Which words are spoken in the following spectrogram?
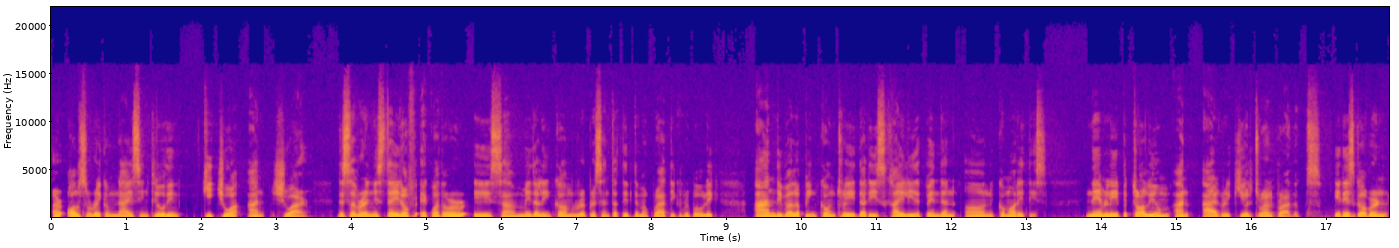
are also recognized, including Quichua and Shuar. The sovereign state of Ecuador is a middle income representative democratic republic and developing country that is highly dependent on commodities, namely petroleum and agricultural products. It is governed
